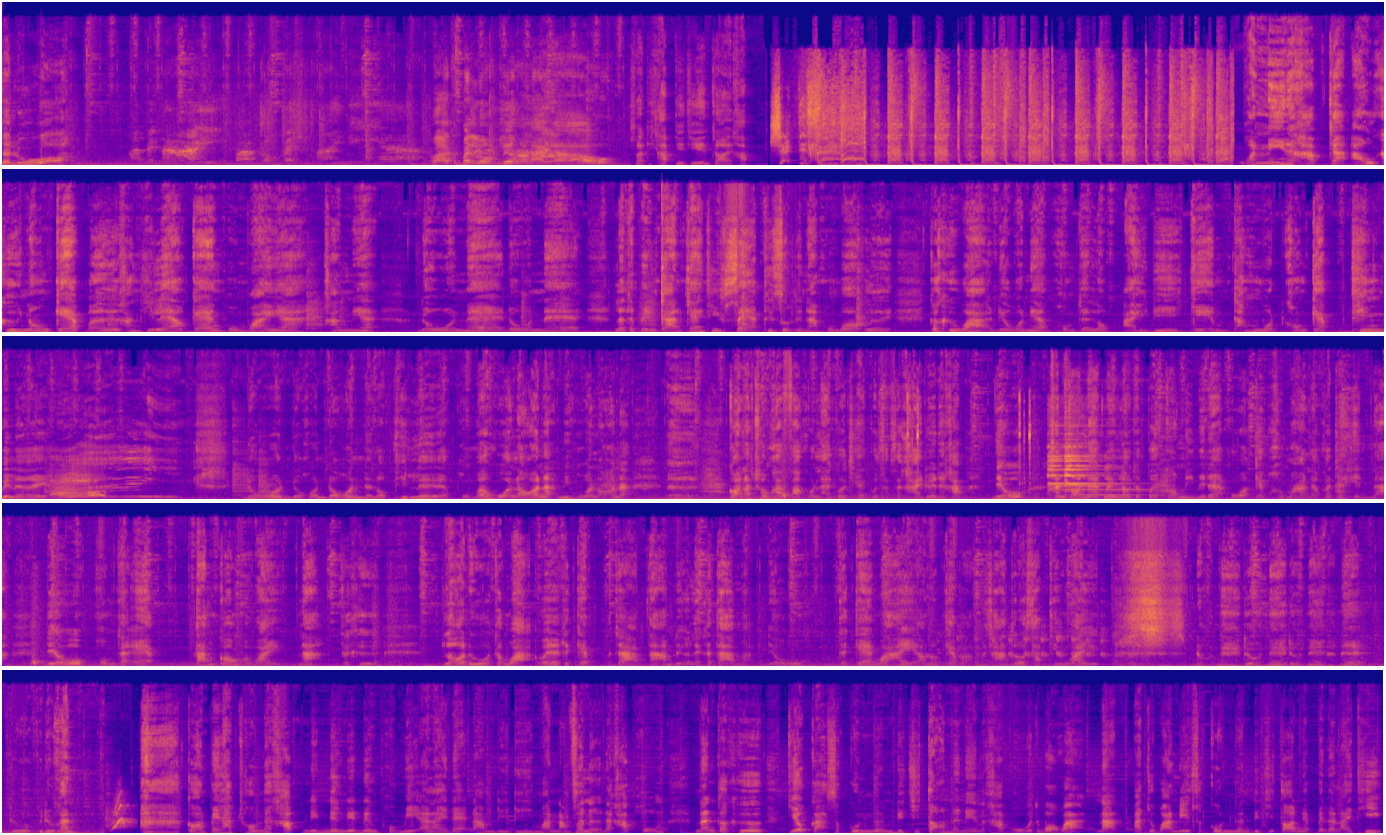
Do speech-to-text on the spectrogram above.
จะรู้เหรอหายไปไหนฟาร์มลงไปใช่ไหมเนี่ยว่าจะไปลบเรื่องอะไรแล้ว สวัสดีครับ DJ Enjoy ครับ Check this out. วันนี้นะครับจะเอาคืนน้องแก๊ปเออ ครั้งที่แล้วแกล้งผมไว้ไงครั้งเนี้ยโดนแน่ โดนแน่ แล้วจะเป็นการแกล้งที่แสบที่สุดเลยนะผมบอกเลย ก็คือว่าเดี๋ยววันเนี้ยผมจะลบ ID เกมทั้งหมดของแก๊ปทิ้งไปเลยเอ้ย โดนโดนโดนเดี๋ยวลบทิ้งเลยแบบผมว่าหัวร้อนอะมีหัวร้อนอะเออก่อนรับชมครับฝากกดไลค์กดแชร์กด subscribe ด้วยนะครับ เดี๋ยวขั้นตอนแรกเลยเราจะเปิดกล้องนี้ไม่ได้เพราะว่าแก๊ปเข้ามาแล้วก็จะเห็นนะเดี๋ยวผมจะแอบตั้งกล้องเอาไว้นะ ก็คือ รอดูจังหวะว่าจะแก๊ปจะอาบน้ำหรืออะไรก็ตามอะเดี๋ยวจะแกล้งว่าให้เอาน้องแก๊ปอะมาชาร์จโทรศัพท์ทิ้งไว้โดนแน่โดนแน่โดนแน่นะแน่ดูไปดูกัน ก่อนไปรับชมนะครับ นิดนึงนิดนึงผมมีอะไรแนะนำดีๆ มานำเสนอนะครับผมนั่นก็คือเกี่ยวกับสกุลเงินดิจิตอลนั่นเองนะครับโหจะบอกว่าณปัจจุบันนี้สกุลเงินดิจิตอลเนี่ยเป็นอะไรที่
